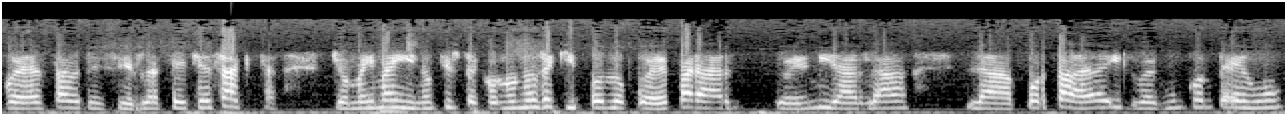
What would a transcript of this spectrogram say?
pueda establecer la fecha exacta. Yo me imagino que usted con unos equipos lo puede parar, puede mirar la, la portada y luego un contejo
